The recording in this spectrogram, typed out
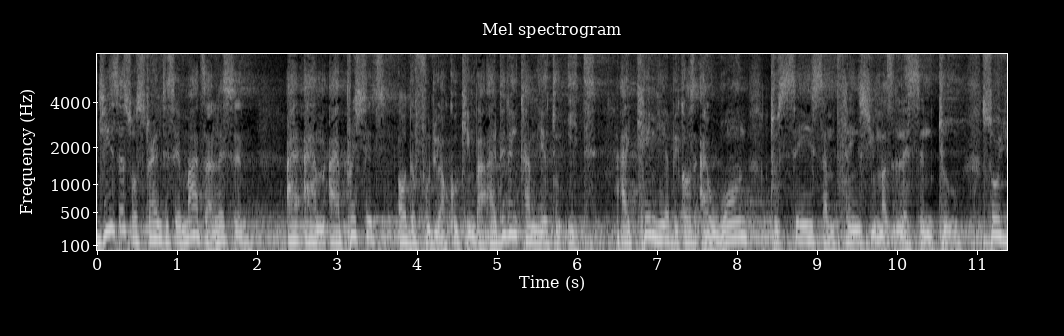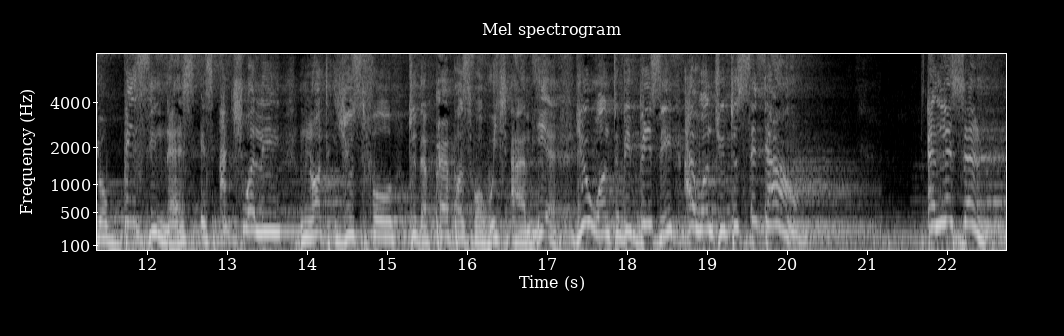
Jesus was trying to say, Martha, listen, I, I, am, I appreciate all the food you are cooking, but I didn't come here to eat. I came here because I want to say some things you must listen to. So your busyness is actually not useful to the purpose for which I am here. You want to be busy, I want you to sit down and listen.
